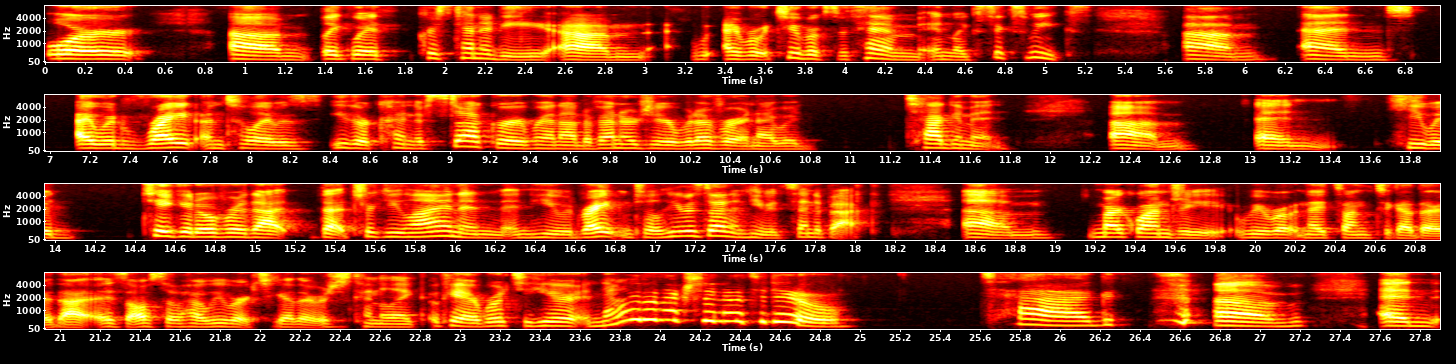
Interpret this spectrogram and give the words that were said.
Or um, like with Chris Kennedy, um, I wrote two books with him in like six weeks. Um, and I would write until I was either kind of stuck or I ran out of energy or whatever, and I would tag him in. Um, and he would take it over that that tricky line and, and he would write until he was done and he would send it back. Um, Mark Wandrey, we wrote Night Song together. That is also how we work together. It was just kind of like, okay, I wrote to here and now I don't actually know what to do. Tag. Um, and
